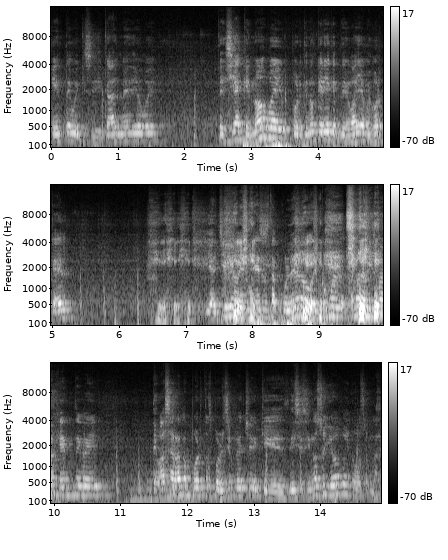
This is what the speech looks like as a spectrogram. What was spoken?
gente, güey, que se dedicaba al medio, güey, te decía que no, güey, porque no quería que te vaya mejor que a él. Y al chile, güey, eso está culero, güey. ¿Cómo, cómo la misma gente, güey, te va cerrando puertas por el simple hecho de que dice, si no soy yo, güey, no va a ser nadie.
